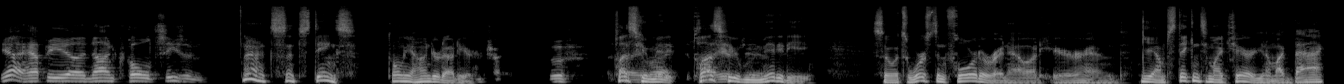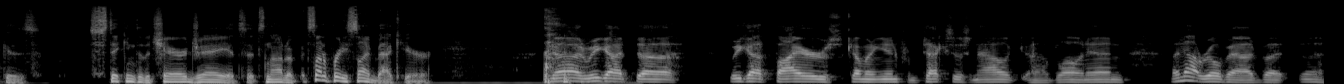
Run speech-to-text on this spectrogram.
Yeah, happy uh, non-cold season. Yeah, it's it stinks. It's only hundred out here. Oof. Plus humidity. Plus humidity. So it's worse than Florida right now out here. And yeah, I'm sticking to my chair. You know, my back is sticking to the chair, Jay. It's it's not a it's not a pretty sight back here. no, and we got uh, we got fires coming in from Texas now, uh, blowing in. Uh, not real bad, but uh,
